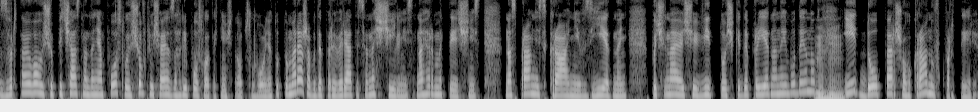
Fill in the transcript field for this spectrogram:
звертаю увагу, що під час надання послуги, що включає взагалі послуга технічного обслуговування, тобто мережа буде перевірятися на щільність, на герметичність, на справність кранів, з'єднань, починаючи від точки, де приєднаний будинок, Мгм. і до першого крану в квартирі.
